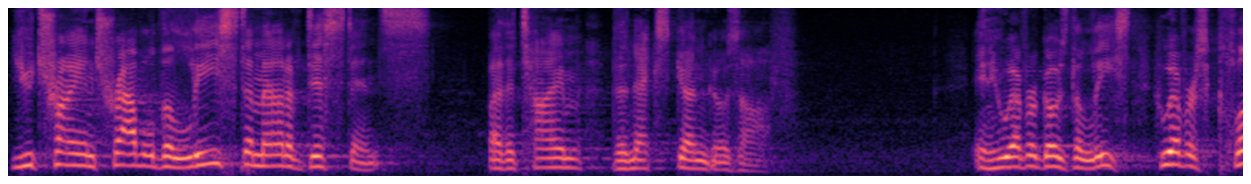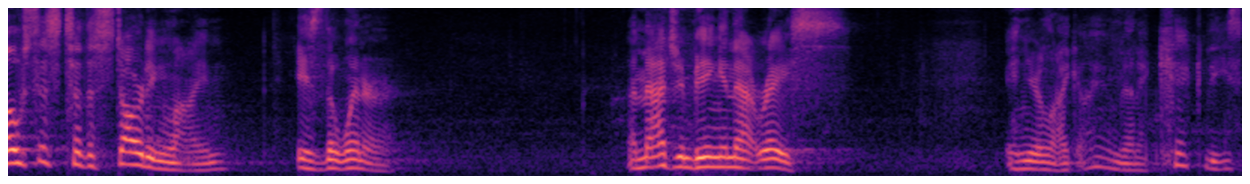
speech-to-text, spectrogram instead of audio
You try and travel the least amount of distance by the time the next gun goes off. And whoever goes the least, whoever's closest to the starting line, is the winner. Imagine being in that race and you're like, I am going to kick these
